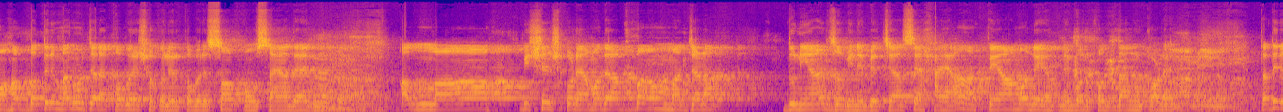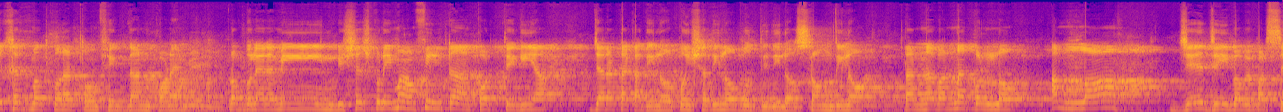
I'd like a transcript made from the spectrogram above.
মহব্বতের মানুষ যারা কবরে, সকলের কবরে সব পৌঁছায়া দেন আল্লাহ বিশেষ করে আমাদের আব্বা, আম্মা যারা দুনিয়ার জমিনে বেঁচে আছে, হায়াতে আমলে আপনি বরকত দান করেন। তাদের খেদমত করার তৌফিক দান করেন। রব্বুল আলমিন বিশেষ করে এই মাহফিলটা করতে গিয়া যারা টাকা দিল, পয়সা দিল, বুদ্ধি দিল, শ্রম দিল রান্না বান্না করল, আল্লাহ যে যেইভাবে পারছে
